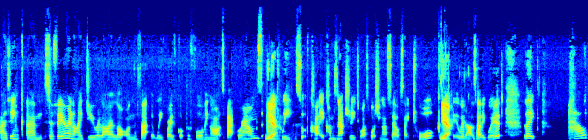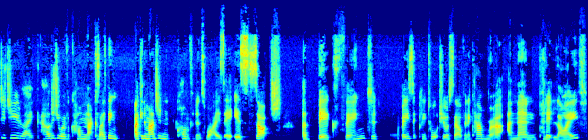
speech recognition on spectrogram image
I think um, Sophia and I do rely a lot on the fact that we've both got performing arts backgrounds. And Yeah. we sort of, it comes naturally to us watching ourselves like talk Yeah. without sounding weird. Like, how did you like, how did you overcome that? Because I think I can imagine confidence wise, it is such a big thing to basically talk to yourself in a camera and then put it live.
